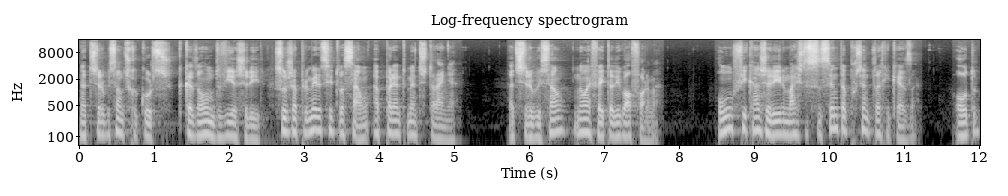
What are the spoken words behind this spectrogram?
Na distribuição dos recursos que cada um devia gerir, surge a primeira situação aparentemente estranha a distribuição não é feita de igual forma. Um fica a gerir mais de 60% da riqueza, outro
